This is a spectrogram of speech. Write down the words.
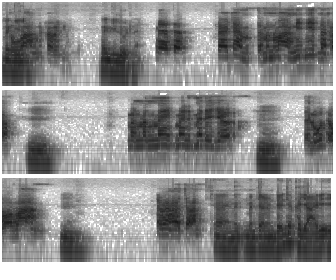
ไม่ตัวมีว่างแล้วก็อยู่ ไม่มีหลุดแหละแต่แต่ใช่ใช่แต่มันว่างนิดๆนะครับ อืม มันมันไม่ไม่ไม่ได้เยอะ อืม แต่รู้แต่ว่าว่าง อืมใช่ไหมครับอาจารย์ ใช่ มันมันจะเดี๋ยวจะขยายไปเอ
